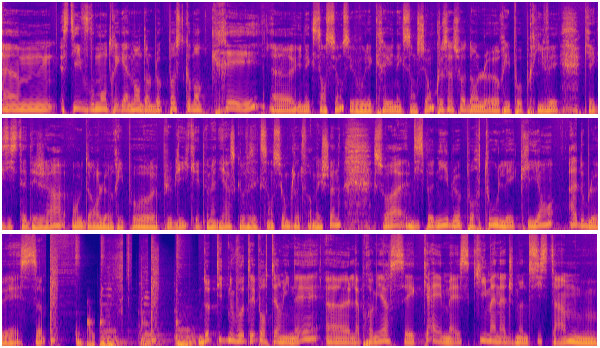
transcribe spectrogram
Euh, Steve vous montre également dans le blog post comment créer euh, une extension, si vous voulez créer une extension, que ce soit dans le repo privé qui existait déjà ou dans le repo public, et de manière à ce que vos extensions CloudFormation soient disponibles pour tous les clients AWS. you Deux petites nouveautés pour terminer. Euh, la première, c'est KMS, Key Management System.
